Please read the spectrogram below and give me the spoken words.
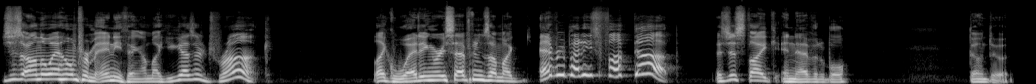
It's just on the way home from anything. I'm like, you guys are drunk like wedding receptions, I'm like, everybody's fucked up. It's just like inevitable. Don't do it.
